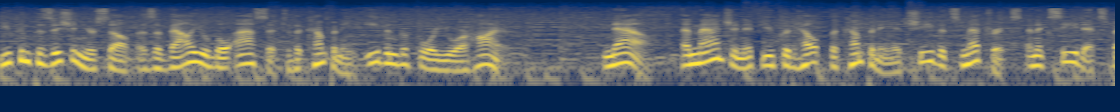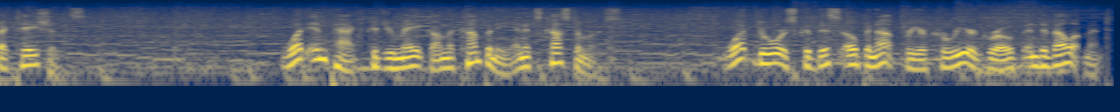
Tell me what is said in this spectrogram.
you can position yourself as a valuable asset to the company even before you are hired. Now, imagine if you could help the company achieve its metrics and exceed expectations. What impact could you make on the company and its customers? What doors could this open up for your career growth and development?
